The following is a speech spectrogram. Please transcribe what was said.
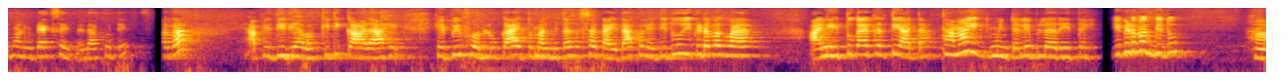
तुम्हाला मी बॅक साईडने दाखवते. बघा आपली दीदी हा बघ किती काळा आहे. हे बिफोर लुक आहे. तुम्हाला मी तसं सकाळी दाखवले दिदू इकडे बघ बा. आणि तू काय करते आता? थांबा एक मिनिट लय ब्लर येत आहे इकडे बघ दिदू. हा.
